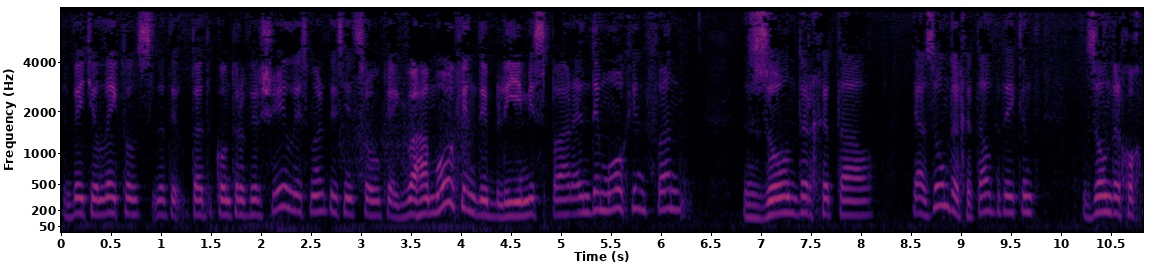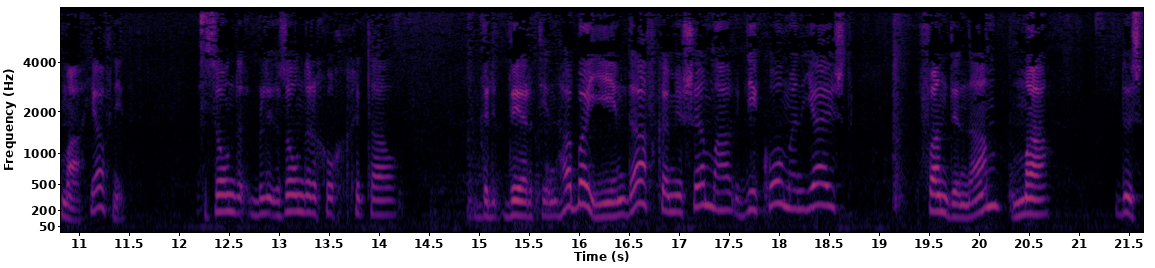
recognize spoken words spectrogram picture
Een beetje lijkt ons dat dat controversieel is, maar het is niet zo. Kijk, we mogen de blimispar en de mogen van zonder getal. Ja, zonder getal betekent zonder gogma, ja of niet? Zonder, zonder getal. 13. Habayim, dafka mishema, die komen juist van de naam ma. Dus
